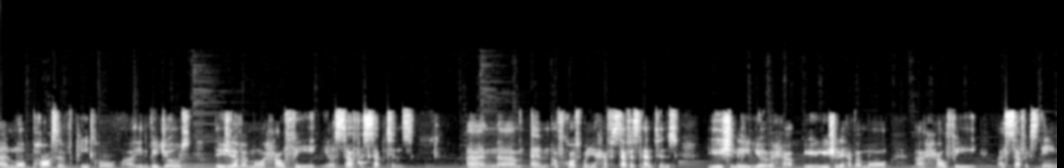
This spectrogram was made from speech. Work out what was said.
and more positive people uh, individuals they usually have a more healthy you know self-acceptance. And um, and of course when you have self-acceptance usually you have you usually have a more uh, healthy uh, self-esteem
